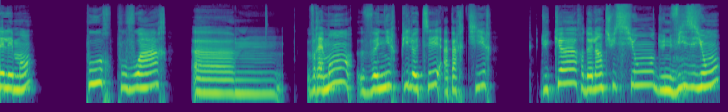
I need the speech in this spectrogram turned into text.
éléments pour pouvoir euh, vraiment venir piloter à partir du cœur, de l'intuition, d'une vision.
